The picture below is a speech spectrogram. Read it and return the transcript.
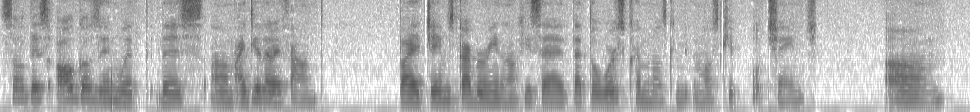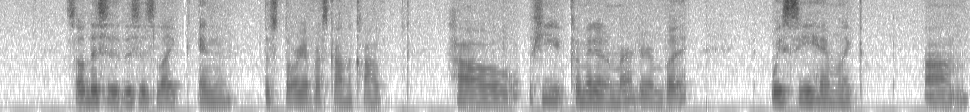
so this all goes in with this um, idea that I found by James Garbarino. He said that the worst criminals can be the most capable of change. Um, so this is this is like in the story of Raskolnikov, how he committed a murder, but we see him like um,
